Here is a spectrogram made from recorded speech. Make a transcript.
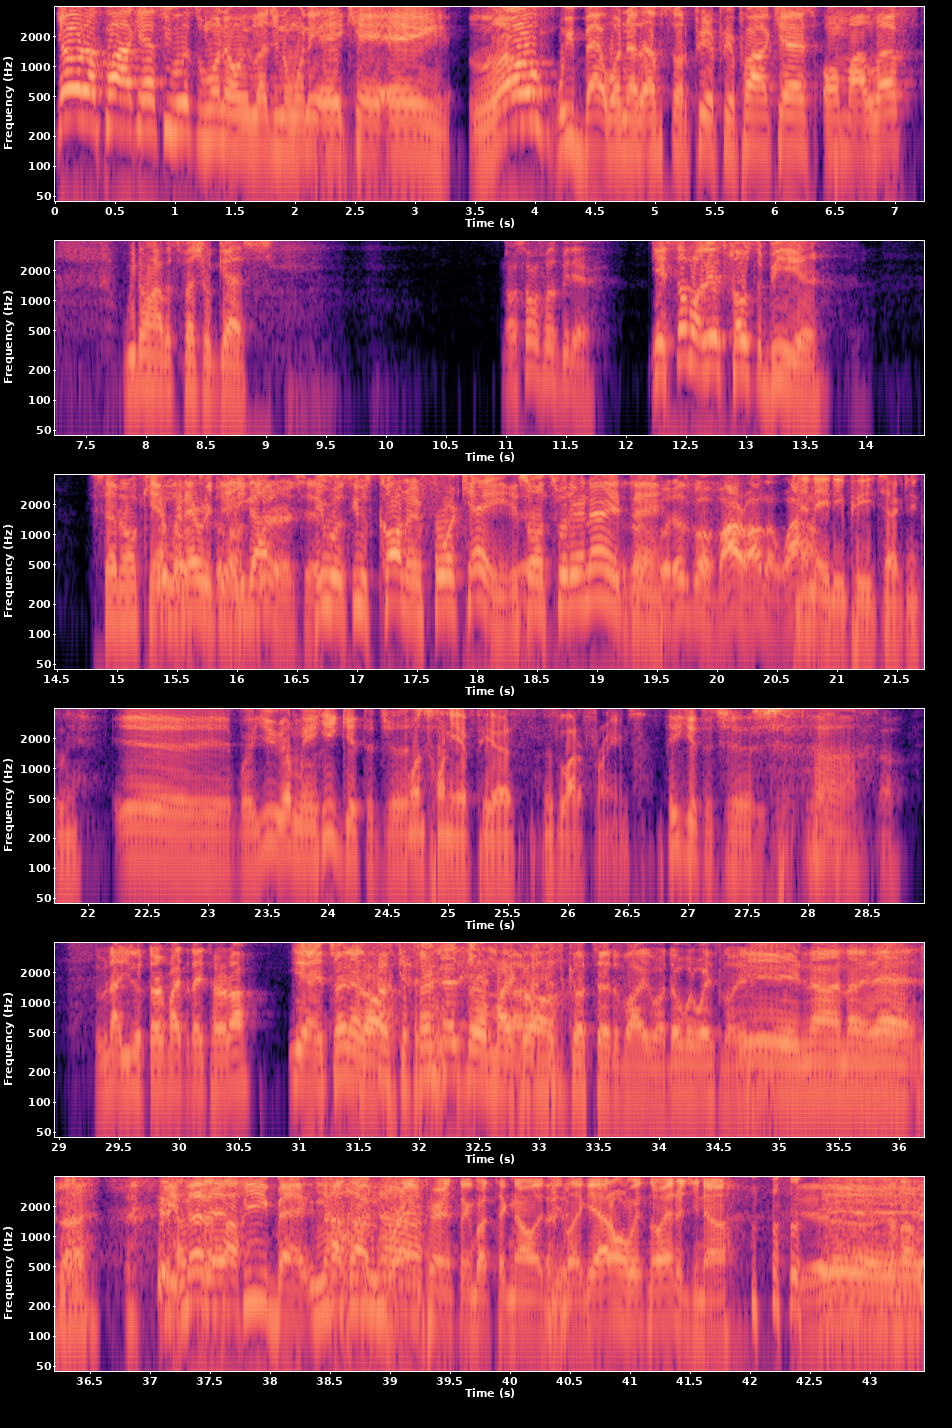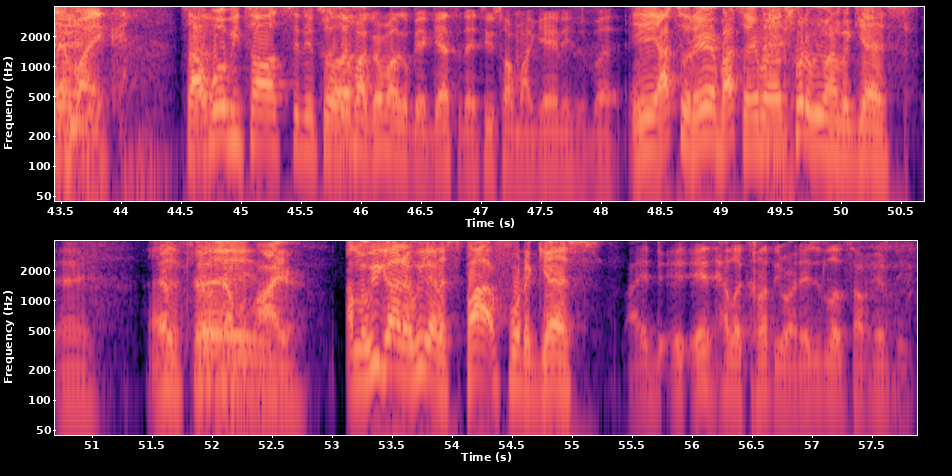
Yo, what up, podcast people? Listen, one and only legend of winning, aka Low. We back with another episode of Peer to Peer Podcast. On my left, we don't have a special guest. No, someone's supposed to be there. Yeah, someone is supposed to be here. He said it on camera and It was on- everything. on He got Twitter and shit. he was he was calling in 4K. It's on Twitter and It was, everything. Twitter. It was going viral. I was like, wow. 1080p technically, Yeah, but you, I mean, he get the gist. 120 FPS. There's a lot of frames. He get the gist. Ah. No. So we're not using third mic today. Turn it off. yeah, turn that off. Okay. Turn that third mic All right, off. just go turn the volume off. Don't want to waste no energy. Yeah, nah, none of that. Nah, yeah, none of that's that how- feedback. Nah, How nah. grandparents think about technology. Like, yeah, I don't want to waste no energy now. Yeah. Turn off that mic. So I will be tossing into I told my a. grandma gonna be a guest today too. Talking about Gannies, but Yeah, I told everybody. I told everybody on Twitter we don't have a guest. hey, That's they don't I'm a liar. I mean, we got a we got a spot for the guests. It, it- it's hella country right there. It just looks so empty.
